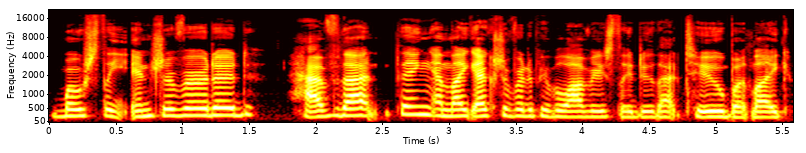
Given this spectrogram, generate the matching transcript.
mostly introverted have that thing and like extroverted people obviously do that too, but like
